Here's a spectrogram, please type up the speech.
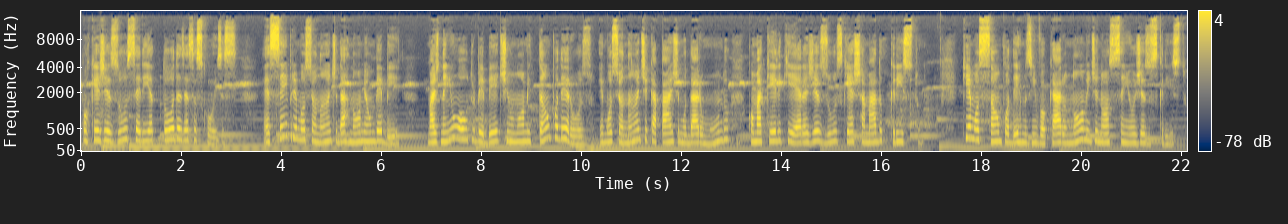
porque Jesus seria todas essas coisas. É sempre emocionante dar nome a um bebê mas nenhum outro bebê tinha um nome tão poderoso, emocionante e capaz de mudar o mundo como aquele que era Jesus, que é chamado Cristo. Que emoção podermos invocar o nome de nosso Senhor Jesus Cristo.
